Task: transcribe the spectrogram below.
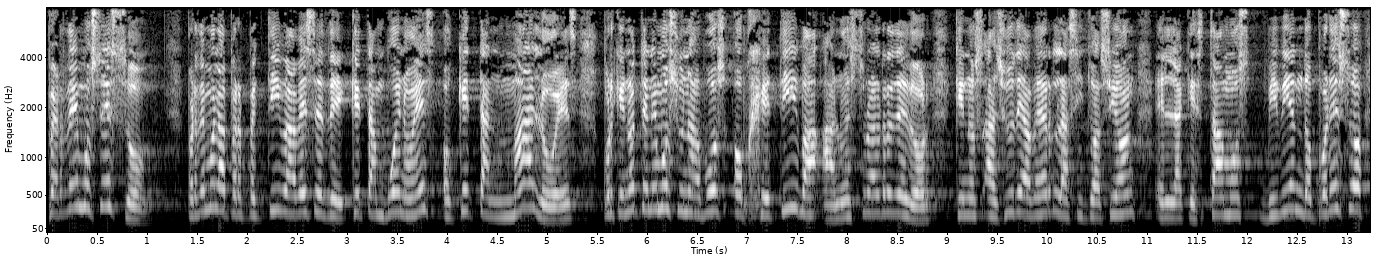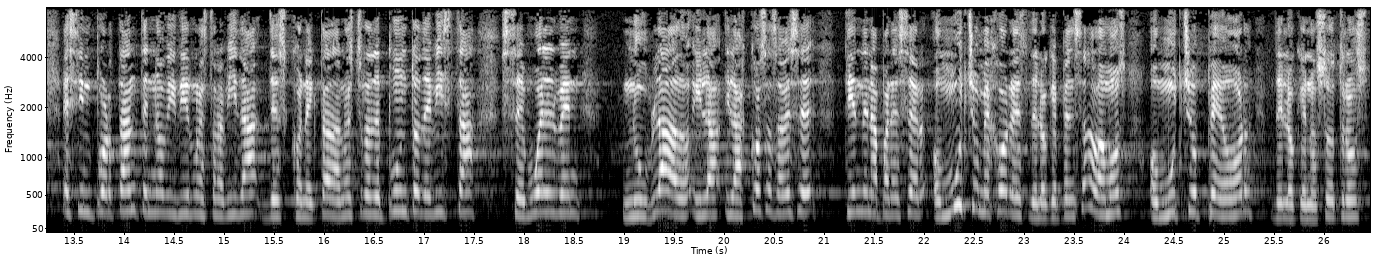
perdemos eso. Perdemos la perspectiva a veces de qué tan bueno es o qué tan malo es, porque no tenemos una voz objetiva a nuestro alrededor que nos ayude a ver la situación en la que estamos viviendo. Por eso es importante no vivir nuestra vida desconectada. Nuestro punto de vista se vuelven nublado y, las cosas a veces tienden a parecer o mucho mejores de lo que pensábamos o mucho peor de lo que nosotros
